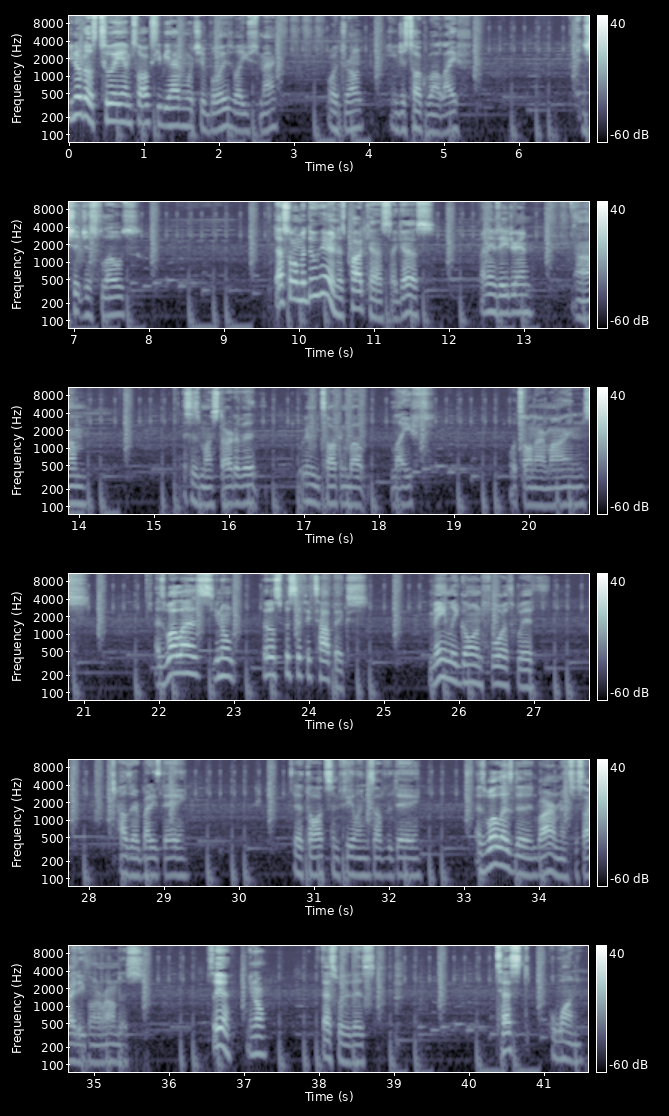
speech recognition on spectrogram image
You know those 2 a.m. talks you be having with your boys while you smack or drunk? And you just talk about life and shit just flows. That's what I'm gonna do here in this podcast, I guess. My name's Adrian. Um, this is my start of it. We're gonna be talking about life, what's on our minds, as well as, you know, little specific topics. Mainly going forth with how's everybody's day, their thoughts and feelings of the day, as well as the environment, society going around us. So, yeah, you know, that's what it is. Test one.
